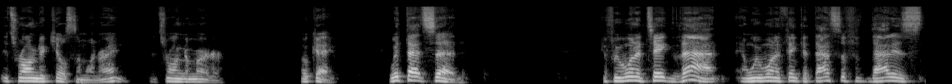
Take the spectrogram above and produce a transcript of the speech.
it's wrong to kill someone, right? It's wrong to murder. Okay. with that said, if we want to take that and we want to think that that's the that is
